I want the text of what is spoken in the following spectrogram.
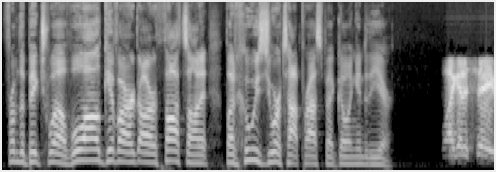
from the Big 12. We'll all give our, our thoughts on it, but who is your top prospect going into the year? Well, I got to say,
